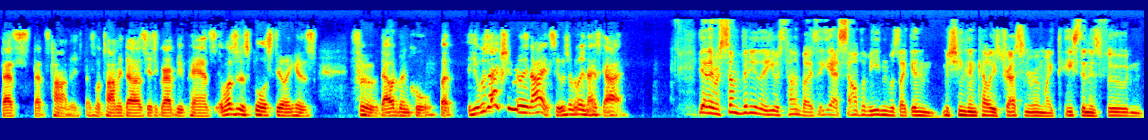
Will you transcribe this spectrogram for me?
that's that's Tommy. That's what Tommy does. He has to grab new pants. It wasn't as cool as stealing his food. That would have been cool, but he was actually really nice. He was a really nice guy. Yeah, there was some video that he was telling about. He's like, yeah, South of Eden was like in Machine Gun Kelly's dressing room, like tasting his food, and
